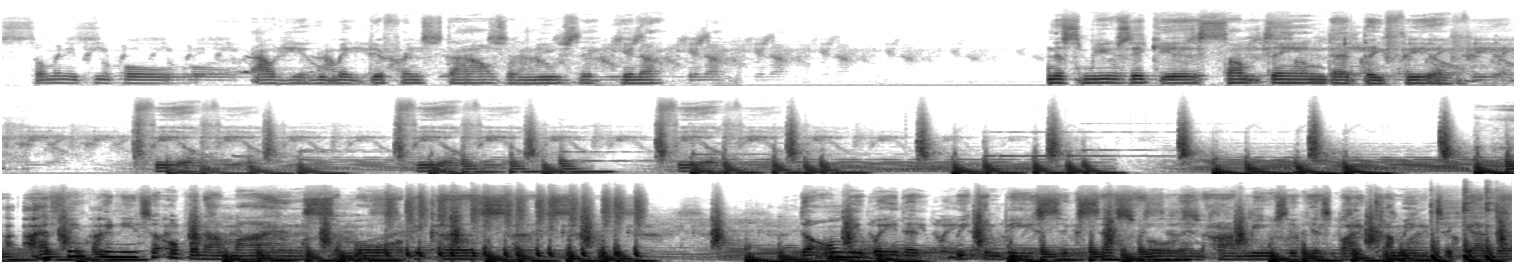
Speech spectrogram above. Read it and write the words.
So many people out here who make different styles of music, you know. And This music is something that they feel, feel, feel, feel, feel, feel, feel. I think we need to open our minds some more because the only way that we can be successful in our music is by coming together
